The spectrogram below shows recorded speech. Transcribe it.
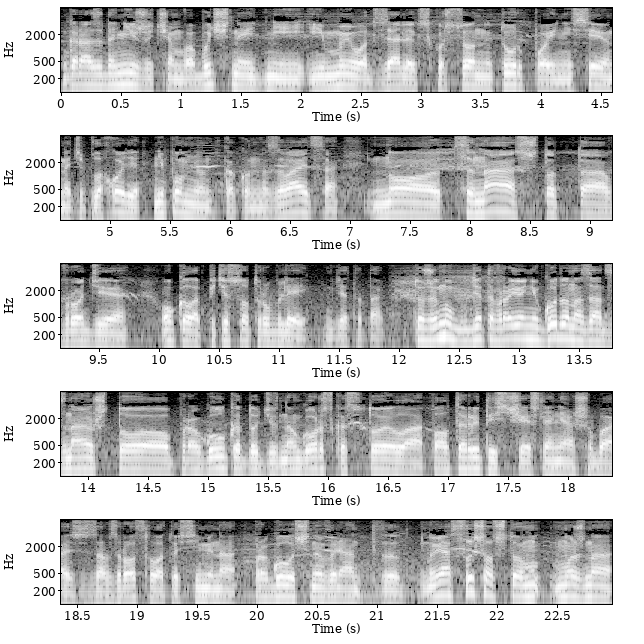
гораздо ниже, чем в обычные дни. И мы вот взяли экскурсионный тур по Енисею на теплоходе. Не помню, как он называется, но цена что-то вроде около 500 рублей, где-то так. Тоже, ну, где-то в районе года назад знаю, что прогулка до Дивногорска стоила полторы тысячи, если я не ошибаюсь, за взрослого, то есть именно прогулочный вариант. Но я слышал, что можно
